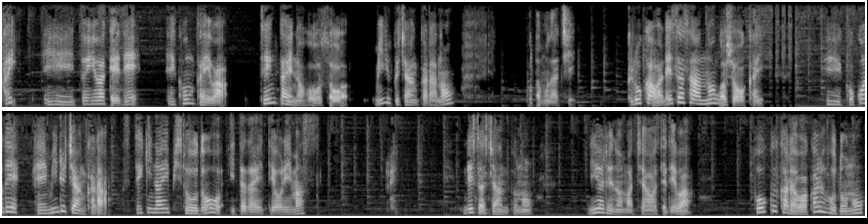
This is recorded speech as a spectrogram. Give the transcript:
はい。えー、というわけで、えー、今回は前回の放送、ミルクちゃんからのお友達、黒川レザさんのご紹介。えー、ここで、えー、ミルちゃんから素敵なエピソードをいただいております。レサちゃんとのリアルの待ち合わせでは、遠くからわかるほどの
